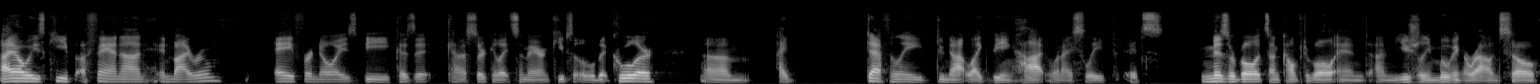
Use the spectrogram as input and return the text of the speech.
I always keep a fan on in my room. A for noise, B because it kind of circulates some air and keeps it a little bit cooler. Um, I definitely do not like being hot when I sleep. It's miserable, it's uncomfortable, and I'm usually moving around. So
